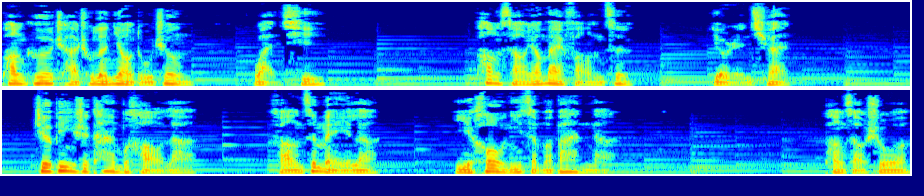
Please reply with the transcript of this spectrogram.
胖哥查出了尿毒症，晚期。胖嫂要卖房子，有人劝：这病是看不好了，房子没了，以后你怎么办呢？胖嫂说：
